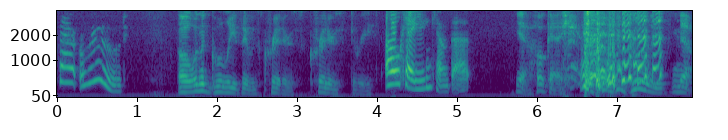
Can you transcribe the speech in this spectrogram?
That rude? Oh, it wasn't Ghoulies, it was Critters. Critters three. Oh, okay, you can count that. Yeah, okay. Ghoulies, no.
